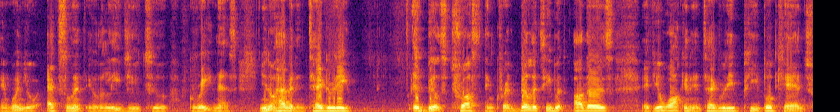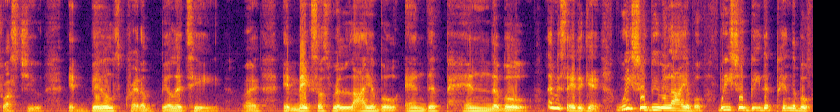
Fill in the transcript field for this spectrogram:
And when you're excellent, it will lead you to greatness. You know, having integrity it builds trust and credibility with others. If you're walking integrity, people can trust you. It builds credibility right? It makes us reliable and dependable. Let me say it again. We should be reliable. We should be dependable.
